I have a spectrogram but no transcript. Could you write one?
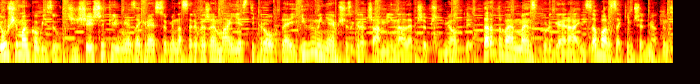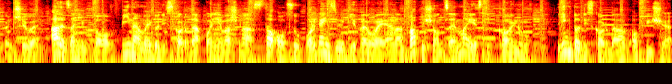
Yo siemanko widzów, w dzisiejszym filmie zagrałem sobie na serwerze Majestic Roleplay i wymieniałem się z graczami na lepsze przedmioty. Startowałem mając burgera i zobacz z jakim przedmiotem skończyłem. Ale zanim to, wbij na mojego Discorda, ponieważ na 100 osób organizuję giveawaya na 2000 Majestic Coinów. Link do Discorda w opisie.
